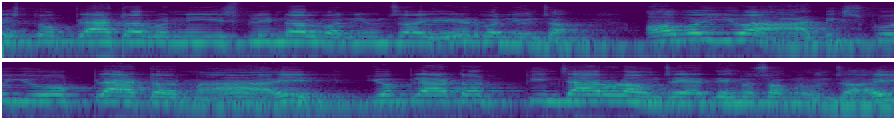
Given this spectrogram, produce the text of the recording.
यस्तो प्ल्याटर भन्ने स्प्लिन्डल भन्ने हुन्छ हेड भन्ने हुन्छ। अब यो हार्ड डिस्कको यो प्ल्याटरमा है यो प्ल्याटर तिन चारवटा हुन्छ यहाँ देख्न सक्नुहुन्छ है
